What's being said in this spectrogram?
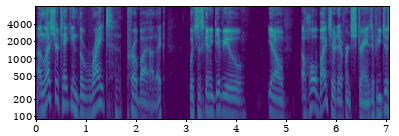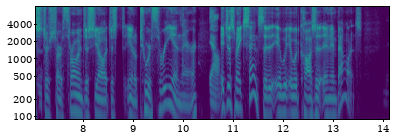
unless you're taking the right probiotic, which is going to give you, you know, a whole bunch of different strains. If you just start throwing just you know just you know two or three in there, yeah, it just makes sense that it it, w- it would cause an imbalance. Yeah.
